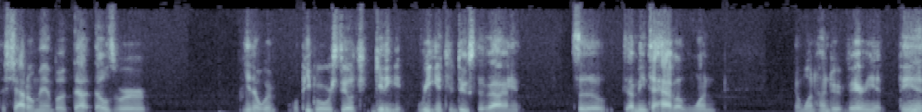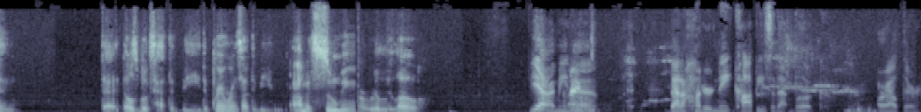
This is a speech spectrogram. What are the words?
the Shadow Man book. That those were, you know, when, when people were still getting reintroduced to Valiant. So I mean, to have a one and one hundred variant then, that those books have to be the print runs have to be. I'm assuming are really low. Yeah, I mean, uh, about 108 copies of that book are out there.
